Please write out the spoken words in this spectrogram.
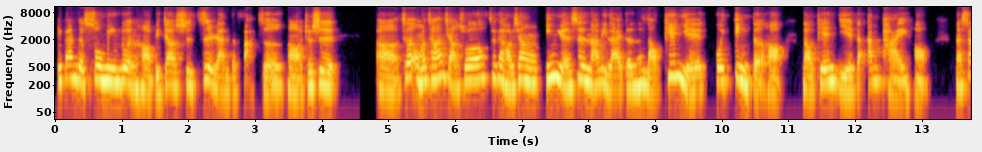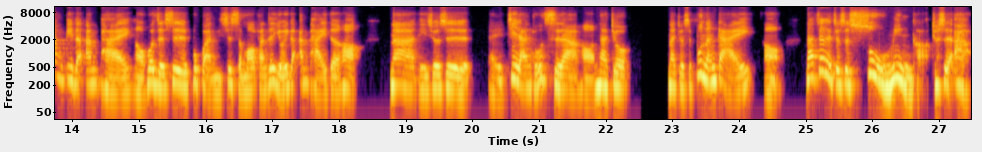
一般的宿命论哈，比较是自然的法则哈，就是啊，这我们常常讲说，这个好像因缘是哪里来的呢？老天爷规定的哈，老天爷的安排哈。那上帝的安排啊，或者是不管你是什么，反正有一个安排的哈，那你就是哎，既然如此啊，哈，那就那就是不能改啊，那这个就是宿命哈，就是啊，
